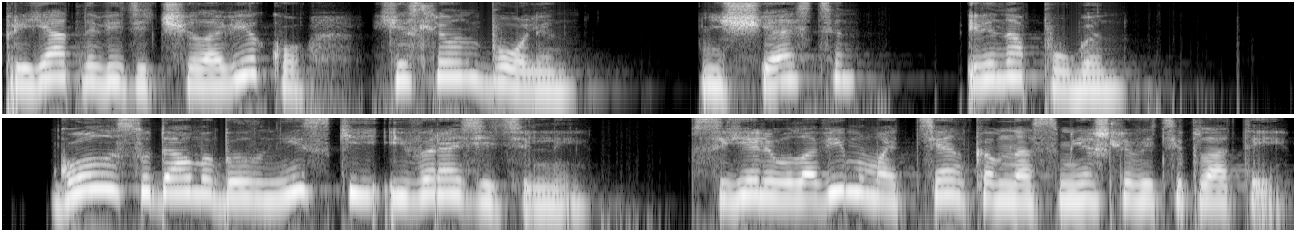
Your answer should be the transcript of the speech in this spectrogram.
приятно видеть человеку, если он болен, несчастен или напуган. Голос у дамы был низкий и выразительный, с еле уловимым оттенком насмешливой теплоты.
